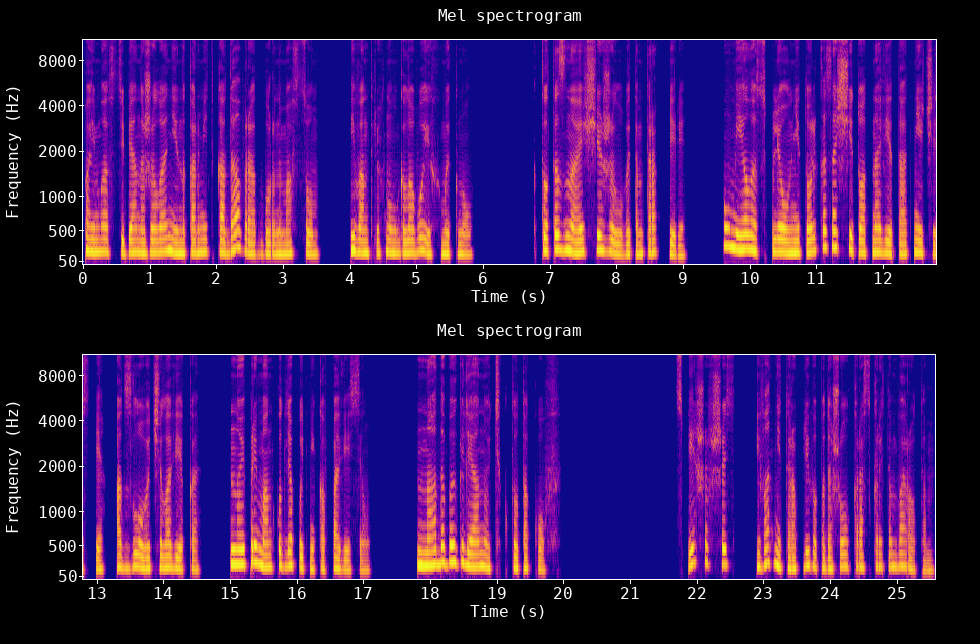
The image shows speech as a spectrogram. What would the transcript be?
поймав себя на желании накормить кадавра отборным овсом, Иван тряхнул головой и хмыкнул. Кто-то знающий жил в этом трактире. Умело сплел не только защиту от навета, от нечисти, от злого человека, но и приманку для путников повесил. Надо бы глянуть, кто таков. Спешившись, Иван неторопливо подошел к раскрытым воротам.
